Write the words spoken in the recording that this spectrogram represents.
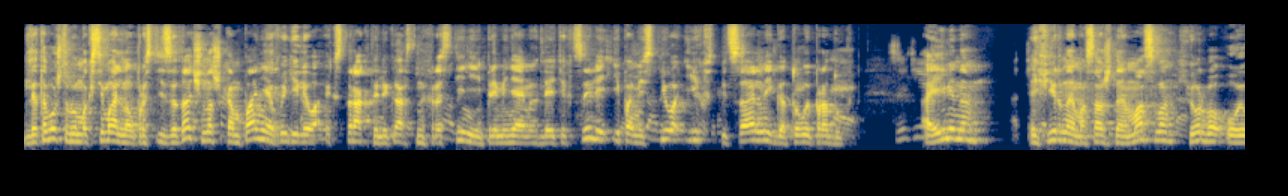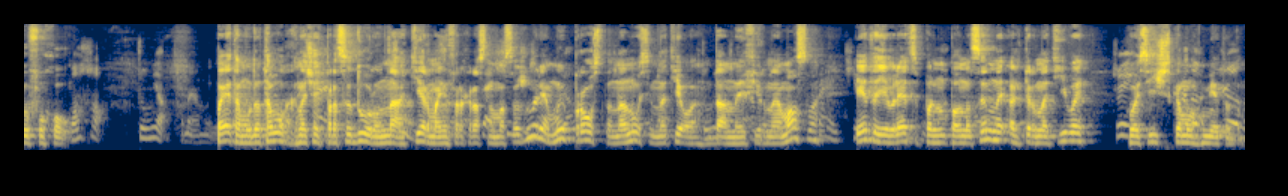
Для того, чтобы максимально упростить задачу, наша компания выделила экстракты лекарственных растений, применяемых для этих целей, и поместила их в специальный готовый продукт, а именно эфирное массажное масло Herbal Oil for Whole. Поэтому до того, как начать процедуру на термоинфракрасном массажере, мы просто наносим на тело данное эфирное масло, это является полноценной альтернативой классическому методу.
